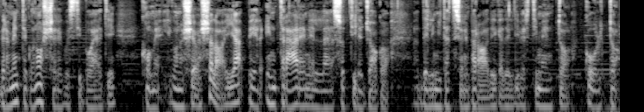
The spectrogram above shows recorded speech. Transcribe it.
veramente conoscere questi poeti come li conosceva Scialoia per entrare nel sottile gioco dell'imitazione parodica, del divertimento colto.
